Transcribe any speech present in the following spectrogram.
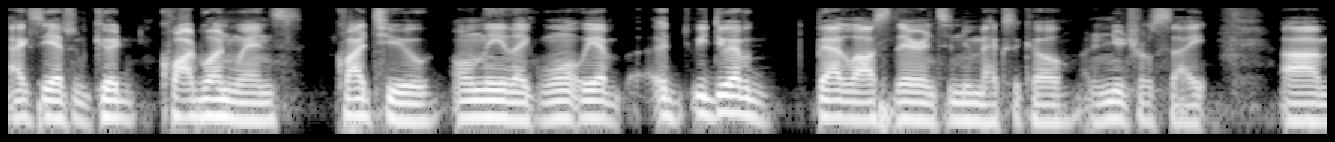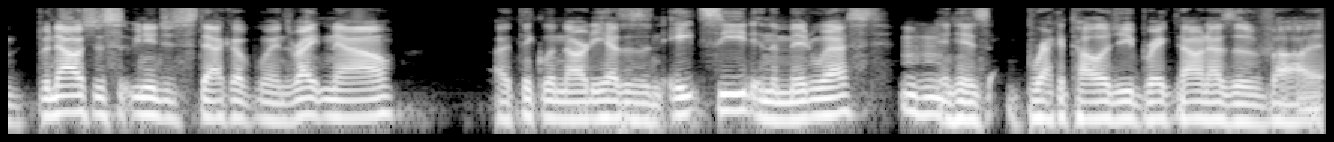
actually have some good quad one wins quad two. Only like one. We have a, we do have a bad loss there into New Mexico on a neutral site. Um, but now it's just we need to stack up wins. Right now, I think Lunardi has as an eight seed in the Midwest mm-hmm. in his bracketology breakdown as of uh,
